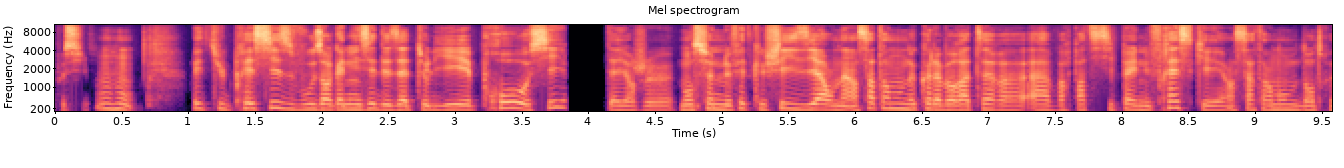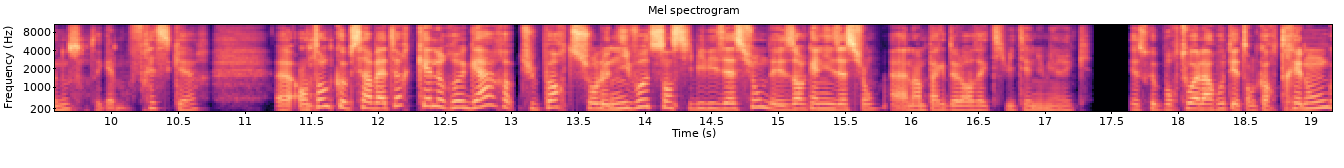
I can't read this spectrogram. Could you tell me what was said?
possible. Mmh tu le précises, vous organisez des ateliers pro aussi D'ailleurs, je mentionne le fait que chez Isia, on a un certain nombre de collaborateurs à avoir participé à une fresque et un certain nombre d'entre nous sont également fresqueurs. Euh, en tant qu'observateur, quel regard tu portes sur le niveau de sensibilisation des organisations à l'impact de leurs activités numériques? Est-ce que pour toi, la route est encore très longue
